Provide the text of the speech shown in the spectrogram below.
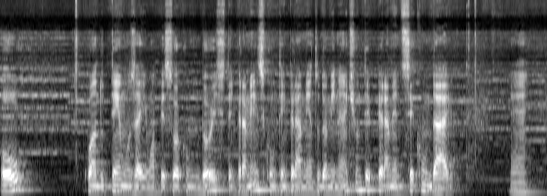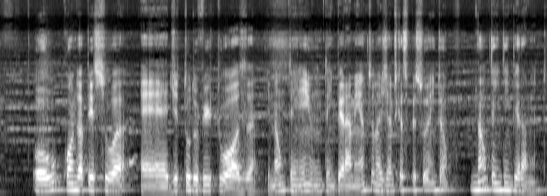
ou quando temos aí uma pessoa com dois temperamentos, com um temperamento dominante e um temperamento secundário. É, ou quando a pessoa é de tudo virtuosa e não tem nenhum temperamento, nós dizemos que essa pessoa então não tem temperamento.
